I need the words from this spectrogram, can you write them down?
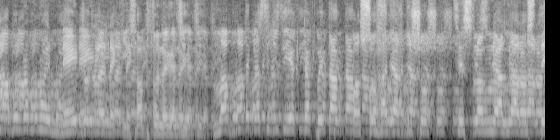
মা বোনরা মনে হয় নেই টোটালে নাকি, সব চলে গেছে। মা বোনদের কাছে যদি একটা পেতাম পাঁচশো হাজার দুশো, শেষ লগ্নে আল্লাহর রাস্তে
